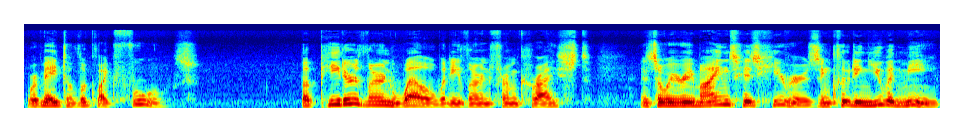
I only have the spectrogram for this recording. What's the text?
were made to look like fools. But Peter learned well what he learned from Christ, and so he reminds his hearers, including you and me,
